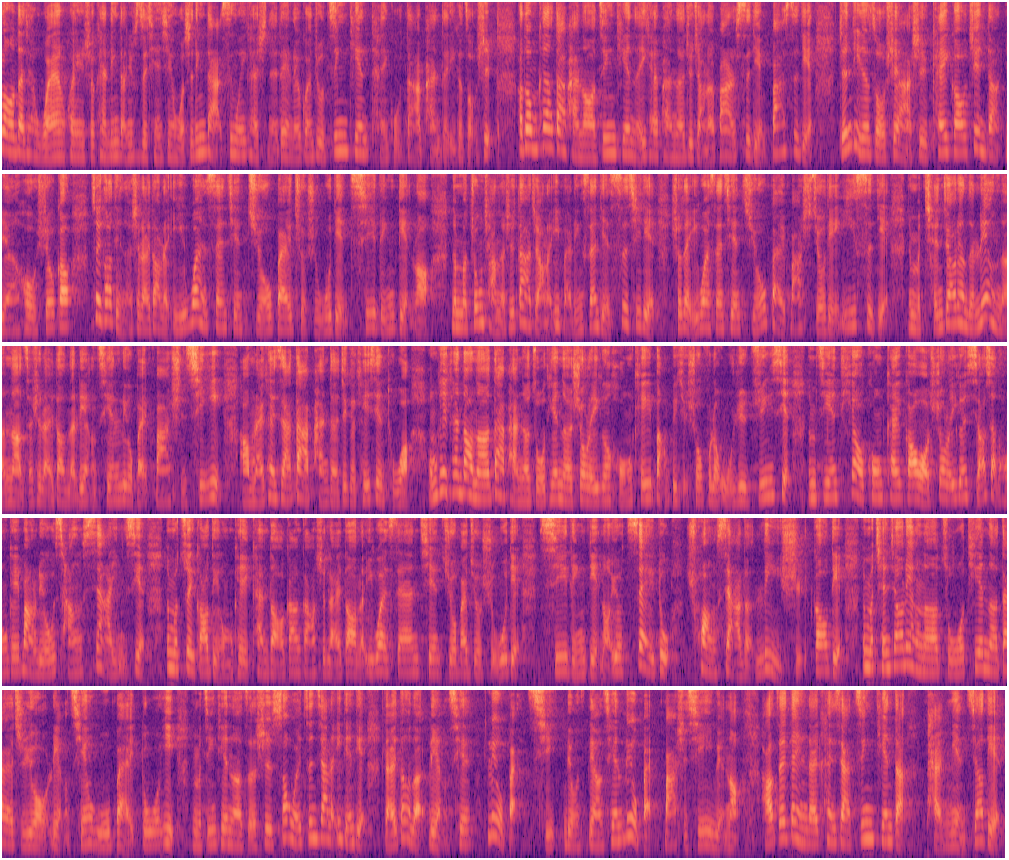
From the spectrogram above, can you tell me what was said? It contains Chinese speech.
Hello，大家午安，欢迎收看 Linda News 最前线，我是 Linda。新闻一开始呢，带你来关注今天台股大盘的一个走势。好的，我们看到大盘呢，今天呢一开盘呢就涨了八十四点八四点，整体的走势啊是开高见荡，然后收高，最高点呢是来到了一万三千九百九十五点七零点了。那么中场呢是大涨了一百零三点四七点，收在一万三千九百八十九点一四点。那么成交量的量能呢，则是来到了两千六百八十七亿。好，我们来看一下大盘的这个 K 线图哦，我们可以看到呢，大盘呢昨天呢收了一根红 K 棒，并且收复了五日均线。那么今天跳空开高哦，收了一根小小的红 K 棒，留长下影线。那么最高点我们可以看到，刚刚是来到了一万三千九百九十五点七零点哦，又再度创下了历史高点。那么成交量呢，昨天呢大概只有两千五百多亿，那么今天呢则是稍微增加了一点点，来到了两千六百七六两千六百八十七亿元呢。好，再带您来看一下今天的盘面焦点。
